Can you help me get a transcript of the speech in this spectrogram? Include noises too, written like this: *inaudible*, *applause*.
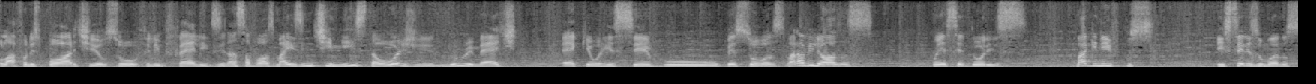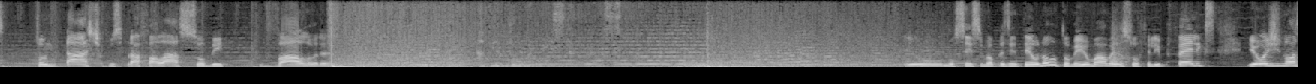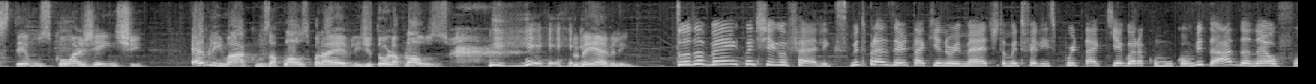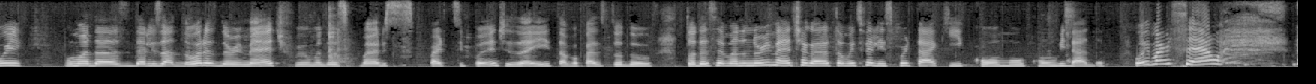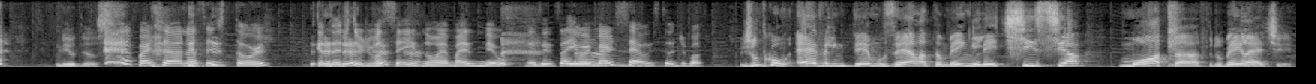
Olá, do Esporte, eu sou o Felipe Félix e nessa voz mais intimista hoje no Rematch é que eu recebo pessoas maravilhosas, conhecedores magníficos e seres humanos fantásticos para falar sobre Valorant. Eu não sei se me apresentei ou não, tô meio mal, mas eu sou o Felipe Félix e hoje nós temos com a gente Evelyn Marcos, aplausos para a Evelyn. Editor, aplausos. *laughs* Tudo bem, Evelyn? Tudo bem contigo, Félix? Muito prazer estar aqui no Rematch. Estou muito feliz por estar aqui agora como convidada, né? Eu fui uma das idealizadoras do Rematch, fui uma das maiores participantes aí, tava quase todo, toda semana no Rematch, agora eu tô muito feliz por estar aqui como convidada. Oi, Marcel! *laughs* Meu Deus. Marcel é nosso editor. Quer dizer, editor de vocês, não é mais meu. Mas é isso aí, oi Marcel, estou de volta. Junto com Evelyn temos ela também, Letícia Mota. Tudo bem, Leti?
